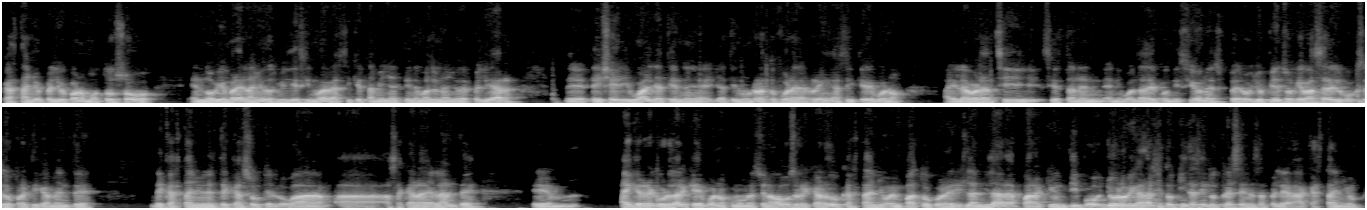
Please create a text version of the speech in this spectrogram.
Castaño peleó con Omotoso en noviembre del año 2019, así que también ya tiene más de un año de pelear. Teixeira igual ya tiene, ya tiene un rato fuera de ring, así que bueno, Ahí la verdad sí, sí están en, igualdad de condiciones, pero yo pienso que va a ser el boxeo prácticamente de Castaño en este caso que lo va a, sacar adelante. Em, hay que recordar que, bueno, como mencionaba José Ricardo, Castaño empató con Erisland y Lara para que un tipo, yo lo vi ganar 115 a 113 en esa pelea a Castaño,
